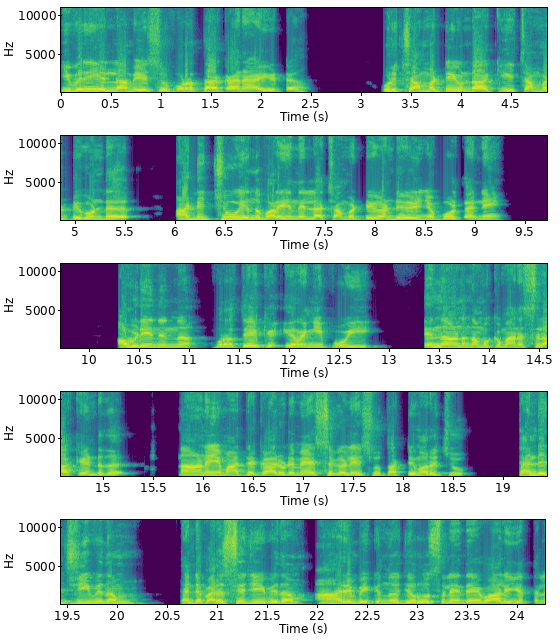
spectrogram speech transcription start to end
ഇവരെയെല്ലാം യേശു പുറത്താക്കാനായിട്ട് ഒരു ചമ്മട്ടി ഉണ്ടാക്കി ചമ്മട്ടി കൊണ്ട് അടിച്ചു എന്ന് പറയുന്നില്ല. ചമ്മട്ടി കണ്ടു കഴിഞ്ഞപ്പോൾ തന്നെ അവിടെ നിന്ന് പുറത്തേക്ക് ഇറങ്ങിപ്പോയി എന്നാണ് നമുക്ക് മനസ്സിലാക്കേണ്ടത്. നാണയമാറ്റക്കാരുടെ മേശകൾ യേശു തട്ടിമറിച്ചു. തന്റെ ജീവിതം തന്റെ പരസ്യ ജീവിതം ആരംഭിക്കുന്നത് ജെറൂസലേം ദേവാലയത്തിൽ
